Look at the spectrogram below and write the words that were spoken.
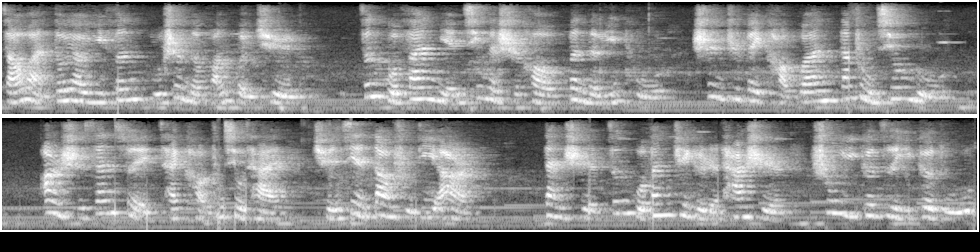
早晚都要一分不剩的还回去。曾国藩年轻的时候笨得离谱，甚至被考官当众羞辱。二十三岁才考中秀才，全县倒数第二。但是曾国藩这个人，他是书一个字一个读，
